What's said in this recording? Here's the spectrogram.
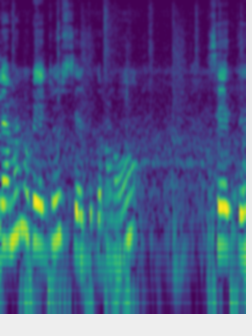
லெமனுடைய ஜூஸ் சேர்த்துக்கணும். சேர்த்து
